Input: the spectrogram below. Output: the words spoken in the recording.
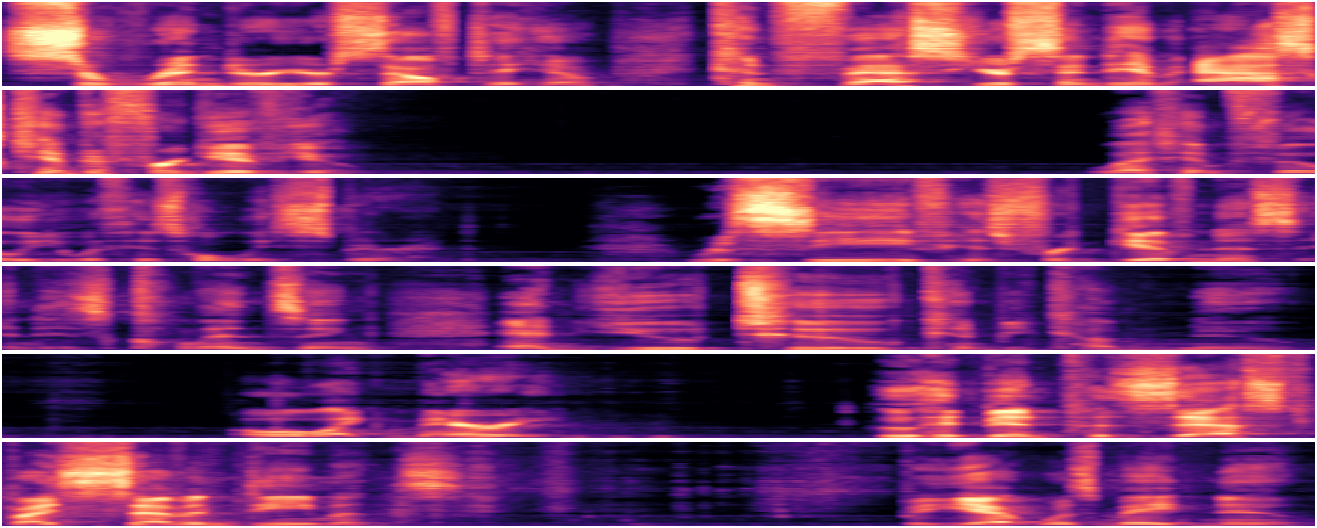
Surrender yourself to him. Confess your sin to him. Ask him to forgive you. Let him fill you with his Holy Spirit. Receive his forgiveness and his cleansing, and you too can become new. Oh, like Mary who had been possessed by seven demons, but yet was made new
